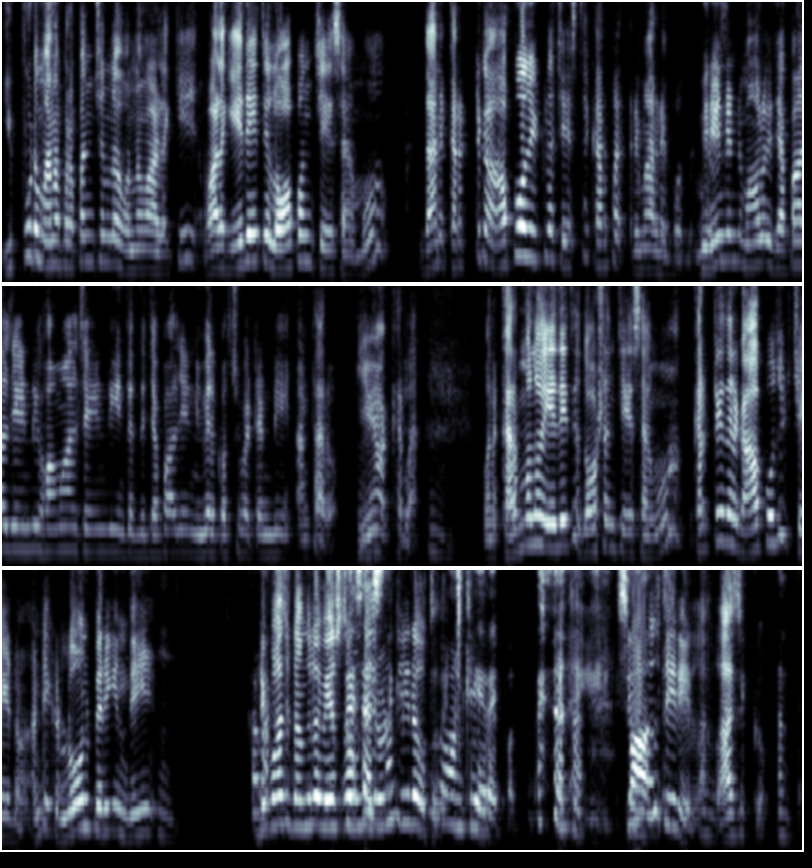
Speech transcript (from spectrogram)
ఇప్పుడు మన ప్రపంచంలో ఉన్న వాళ్ళకి వాళ్ళకి ఏదైతే లోపం చేశామో దాని కరెక్ట్గా ఆపోజిట్లో చేస్తే కర్మ రిమార్డ్ అయిపోతుంది. మీరు ఏంటంటే మామూలుగా జపాలు చేయండి హోమాలు చేయండి ఇంత ఇంత జపాలు చేయండి వేలు ఖర్చు పెట్టండి అంటారు. ఏం అక్కర్లా. ఉమ్. మన కర్మలో ఏదైతే దోషం చేశామో కరెక్ట్గా దానికి ఆపోజిట్ చేయడం. అంటే ఇక్కడ లోన్ పెరిగింది Hmm. డిపాజిట్ అందులో. రెండు క్లియర్ అవుతుంది. క్లియర్ అయిపోతుంది. సింపుల్. Theory logic. అంతే.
